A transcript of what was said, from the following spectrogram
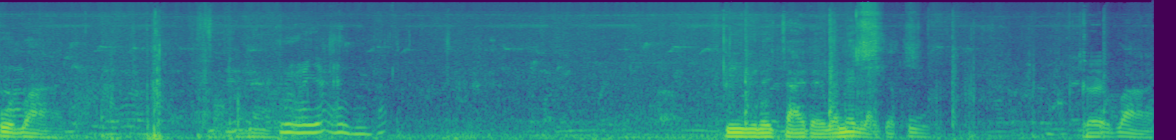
พูดว่าอะไรบอกแม่มีระยะหนึ่งครับมีอยู่ในใจแต่วันนี้อยากจะพูดเคยพูดว่าอะไร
